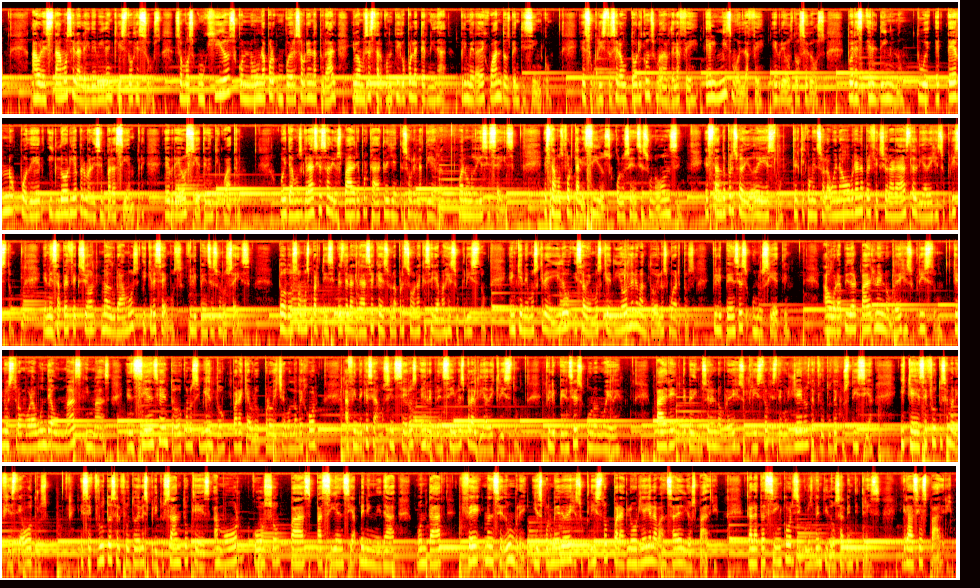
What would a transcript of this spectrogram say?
Ahora estamos en la ley de vida en Cristo Jesús. Somos ungidos con un poder sobrenatural y vamos a estar contigo por la eternidad. Primera de Juan 2.25. Jesucristo es el autor y consumador de la fe. Él mismo es la fe. Hebreos 12.2. Tú eres el digno. Tu eterno poder y gloria permanecen para siempre. Hebreos 7:24. Hoy damos gracias a Dios Padre por cada creyente sobre la tierra. Juan 1.16. Estamos fortalecidos. Colosenses 1.11. Estando persuadido de esto, que el que comenzó la buena obra la perfeccionará hasta el día de Jesucristo. En esa perfección maduramos y crecemos. Filipenses 1.6. Todos somos partícipes de la gracia que es una persona que se llama Jesucristo, en quien hemos creído y sabemos que Dios le levantó de los muertos. Filipenses 1.7. Ahora pido al Padre en el nombre de Jesucristo que nuestro amor abunde aún más y más en ciencia en todo conocimiento para que aprovechemos lo mejor, a fin de que seamos sinceros e irreprensibles para el día de Cristo. Filipenses 1:9. Padre, te pedimos en el nombre de Jesucristo que estemos llenos de frutos de justicia y que ese fruto se manifieste a otros. Ese fruto es el fruto del Espíritu Santo, que es amor, gozo, paz, paciencia, benignidad, bondad, fe, mansedumbre, y es por medio de Jesucristo para gloria y alabanza de Dios Padre. Gálatas 5, versículos 22 al 23. Gracias, Padre.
